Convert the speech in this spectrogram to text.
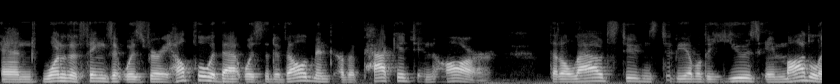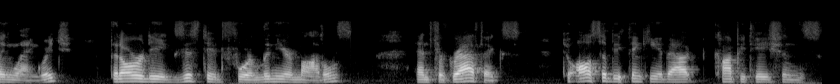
and one of the things that was very helpful with that was the development of a package in R that allowed students to be able to use a modeling language that already existed for linear models and for graphics to also be thinking about computations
